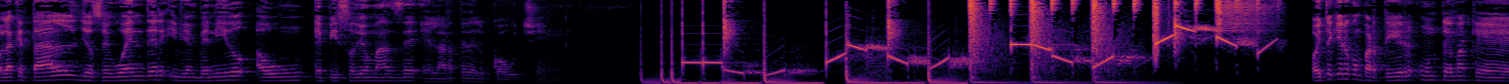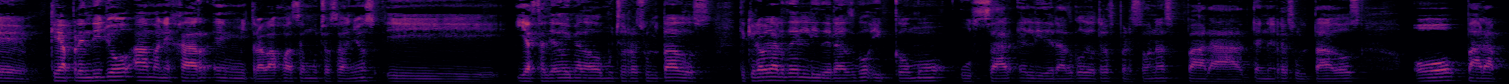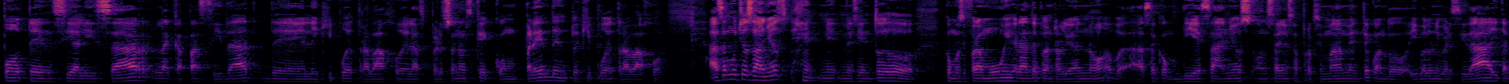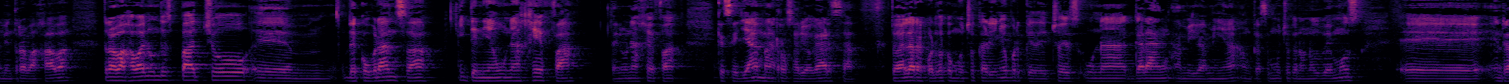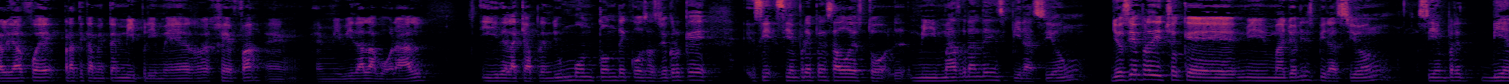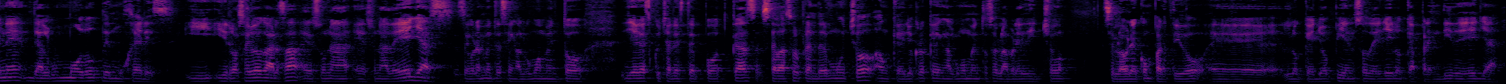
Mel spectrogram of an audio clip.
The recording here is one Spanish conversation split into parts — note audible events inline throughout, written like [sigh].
Hola, ¿qué tal? Yo soy Wender y bienvenido a un episodio más de El arte del coaching. Hoy te quiero compartir un tema que, que, aprendí yo a manejar en mi trabajo hace muchos años y, y hasta el día de hoy me ha dado muchos resultados. Te quiero hablar del liderazgo y cómo usar el liderazgo de otras personas para tener resultados o para potencializar la capacidad del equipo de trabajo, de las personas que comprenden tu equipo de trabajo. Hace muchos años, [laughs] me siento como si fuera muy grande, pero en realidad no, hace como 10 años, 11 años aproximadamente, cuando iba a la universidad y también trabajaba, trabajaba en un despacho em, de cobranza y tenía una jefa, tenía una jefa que se llama Rosario Garza. Todavía la recuerdo con mucho cariño porque de hecho es una gran amiga mía, aunque hace mucho que no nos vemos. Eh, en realidad fue prácticamente mi primer jefa en, en, mi vida laboral y de la que aprendí un montón de cosas. Yo creo que siempre he pensado esto, mi más grande inspiración, yo siempre he dicho que mi mayor inspiración siempre viene de algún modo de mujeres y, y, Rosario Garza es una, es una de ellas. Seguramente si en algún momento llega a escuchar este podcast se va a sorprender mucho, aunque yo creo que en algún momento se lo habré dicho se lo habré compartido eh, lo que yo pienso de ella y lo que aprendí de ella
